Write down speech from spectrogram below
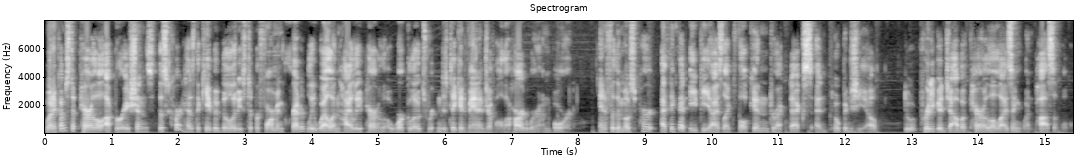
When it comes to parallel operations, this card has the capabilities to perform incredibly well in highly parallel workloads written to take advantage of all the hardware on board. And for the most part, I think that APIs like Vulkan, DirectX, and OpenGL do a pretty good job of parallelizing when possible.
